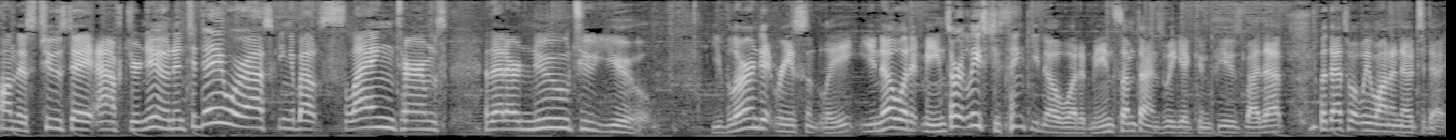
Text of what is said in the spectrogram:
on this Tuesday afternoon. And today we're asking about slang terms that are new to you. You've learned it recently. You know what it means, or at least you think you know what it means. Sometimes we get confused by that, but that's what we want to know today.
